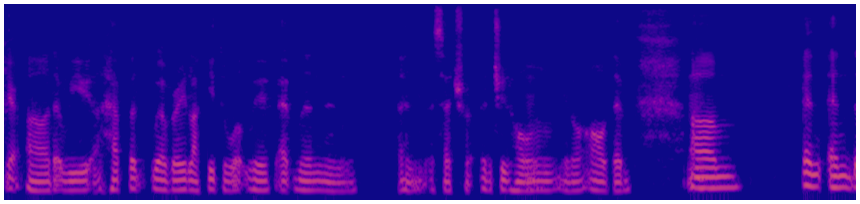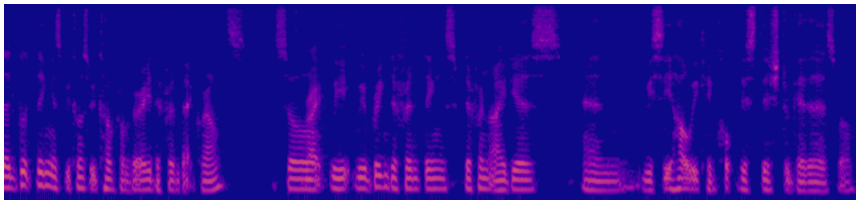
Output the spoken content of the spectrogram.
Yeah. Uh, that we happen we are very lucky to work with Edmund and and etc. and Chin Hong. You know all of them. Mm. Um, and and the good thing is because we come from very different backgrounds, so Right. we we bring different things, different ideas, and we see how we can cook this dish together as well.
